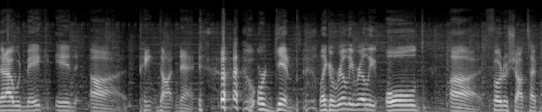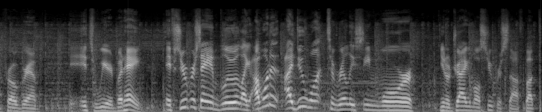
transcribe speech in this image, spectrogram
that I would make in uh, paint.net or GIMP. Like a really, really old uh, Photoshop type of program. It's weird. But hey, if Super Saiyan Blue, like I want to I do want to really see more you know, Dragon Ball Super stuff. But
